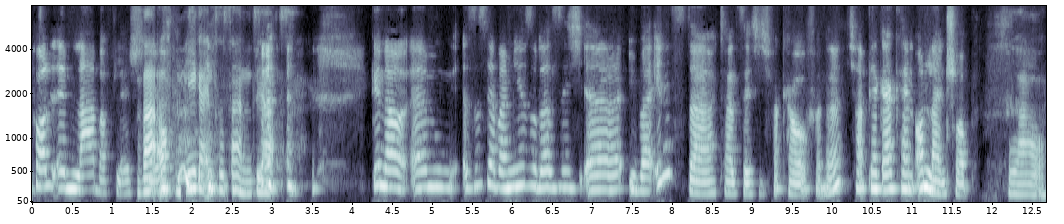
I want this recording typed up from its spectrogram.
voll im Laberflash. War auch mega interessant, ja. Genau, ähm, es ist ja bei mir so, dass ich äh, über Insta tatsächlich verkaufe. Ne? Ich habe ja gar keinen Online-Shop. Wow,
